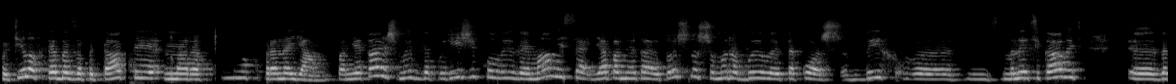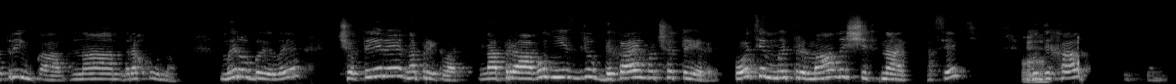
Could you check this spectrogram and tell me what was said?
Хотіла в тебе запитати на рахунок пранаям. Пам'ятаєш, ми в Запоріжжі, коли займалися, я пам'ятаю точно, що ми робили також вдих. е, Мене цікавить е, затримка на рахунок. Ми робили чотири, наприклад, на праву ніздрю вдихаємо чотири. Потім ми тримали 16, Мгм. видихали. 8.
